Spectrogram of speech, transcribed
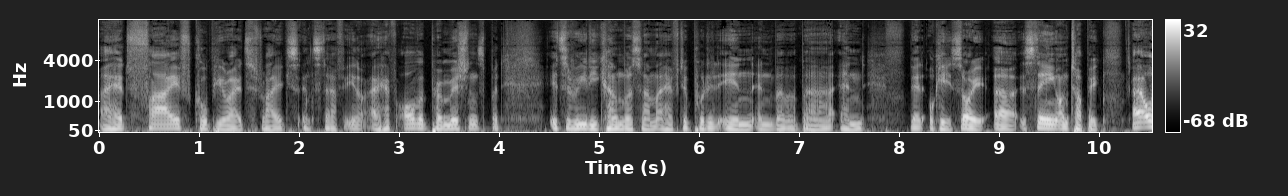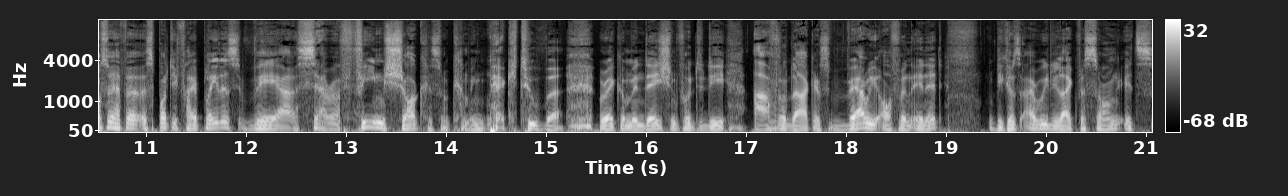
I had five copyright strikes and stuff. You know, I have all the permissions, but it's really cumbersome. I have to put it in and blah blah blah and that okay sorry uh, staying on topic. I also have a, a, spotify playlist where seraphim shock so coming back to the recommendation for today after dark is very often in it because i really like the song. It's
